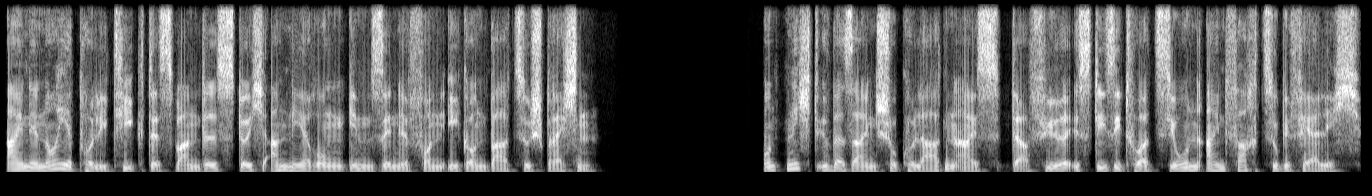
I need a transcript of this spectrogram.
eine neue Politik des Wandels durch Annäherung im Sinne von Egon Bahr zu sprechen. Und nicht über sein Schokoladeneis, dafür ist die Situation einfach zu gefährlich.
